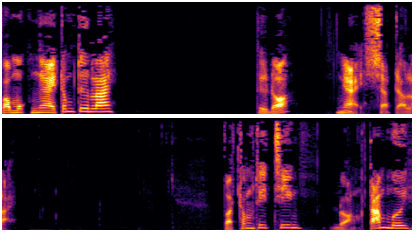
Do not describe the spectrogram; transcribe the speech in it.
vào một ngày trong tương lai. Từ đó, Ngài sẽ trở lại. Và trong Thi Thiên đoạn 80,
